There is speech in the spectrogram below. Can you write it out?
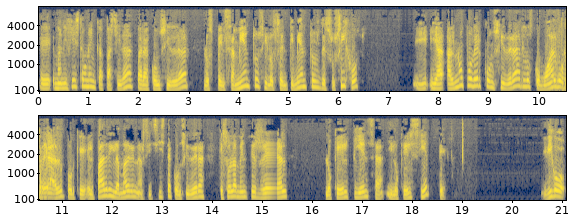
eh, manifiesta una incapacidad para considerar los pensamientos y los sentimientos de sus hijos y, al no poder considerarlos como algo real, porque el padre y la madre narcisista considera que solamente es real lo que él piensa y lo que él siente. Y digo,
